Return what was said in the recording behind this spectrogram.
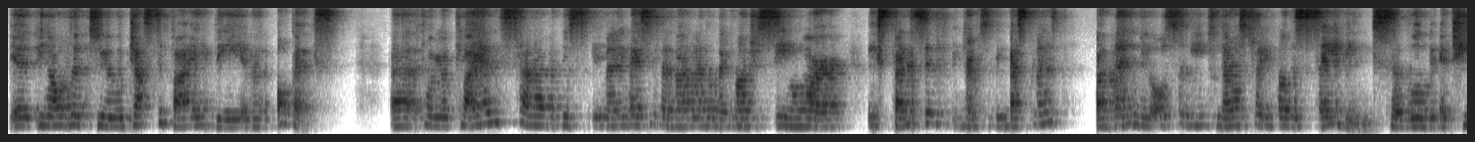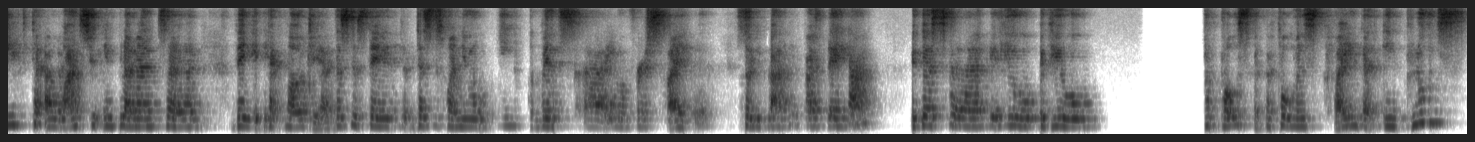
in order to justify the uh, OPEX uh, for your clients, uh, because in many cases, environmental technologies seem more expensive in terms of investment. But then we also need to demonstrate how the savings uh, will be achieved uh, once you implement the technology. And this is the this is when you convince in your first slide. So you've got the price data because if you if you propose a performance claim that includes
